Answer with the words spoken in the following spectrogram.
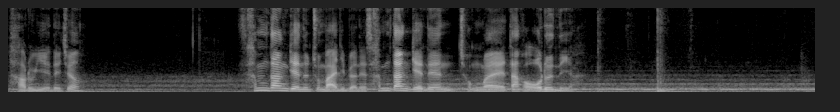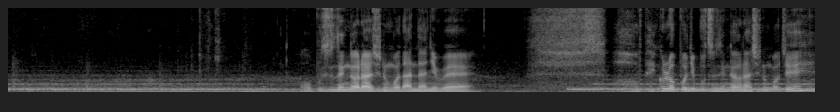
바로 이해되죠? 3단계는 좀 많이 변해. 3단계는 정말 딱 어른이야. 어, 무슨 생각을 하시는 거야, 난난이 왜? 어, 팬클럽 분이 무슨 생각을 하시는 거지?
